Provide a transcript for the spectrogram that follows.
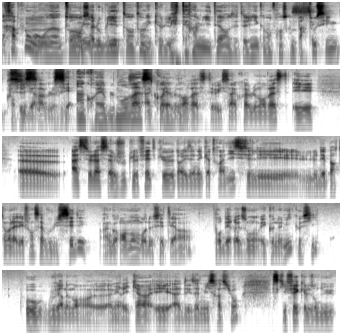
Rappelons, on a tendance à l'oublier de temps en temps, mais que les terrains militaires aux États-Unis, comme en France, comme partout, c'est considérable. C'est incroyablement vaste. Incroyablement vaste, oui, c'est incroyablement vaste. Et euh, à cela s'ajoute le fait que dans les années 90, les, le département de la Défense a voulu céder un grand nombre de ces terrains, pour des raisons économiques aussi, au gouvernement euh, américain et à des administrations, ce qui fait qu'elles ont dû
